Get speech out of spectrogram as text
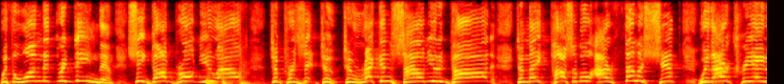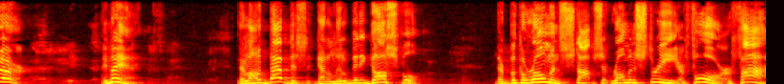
with the one that redeemed them. See, God brought you out to present, to, to reconcile you to God, to make possible our fellowship with our Creator. Amen. There are a lot of Baptists that got a little bitty gospel. Their book of Romans stops at Romans 3 or 4 or 5.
